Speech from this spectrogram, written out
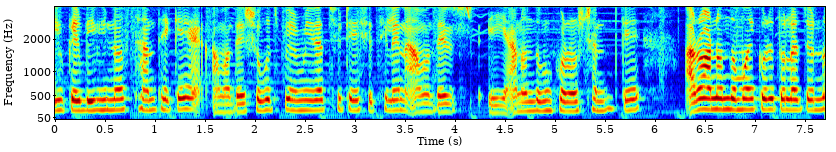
ইউকের বিভিন্ন স্থান থেকে আমাদের সবুজ প্রেমীরা ছুটে এসেছিলেন আমাদের এই আনন্দমুখ অনুষ্ঠানকে আরও আনন্দময় করে তোলার জন্য।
